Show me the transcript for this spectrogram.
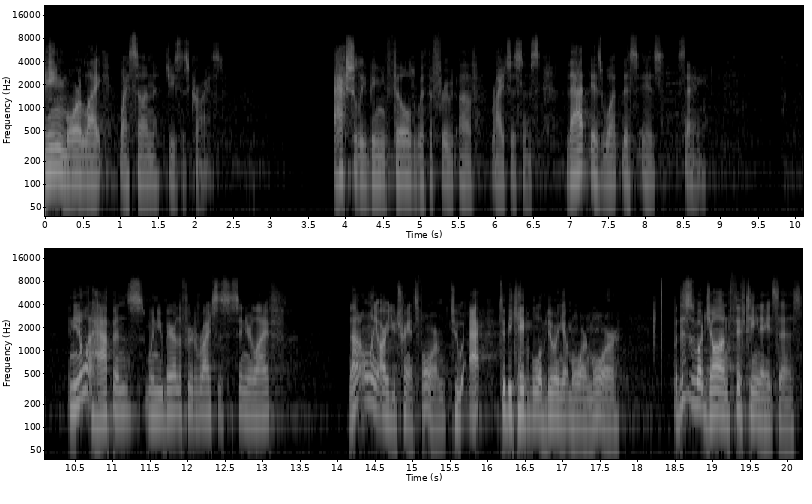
being more like my son, Jesus Christ actually being filled with the fruit of righteousness. That is what this is saying. And you know what happens when you bear the fruit of righteousness in your life? Not only are you transformed to act to be capable of doing it more and more, but this is what John 15, 8 says.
